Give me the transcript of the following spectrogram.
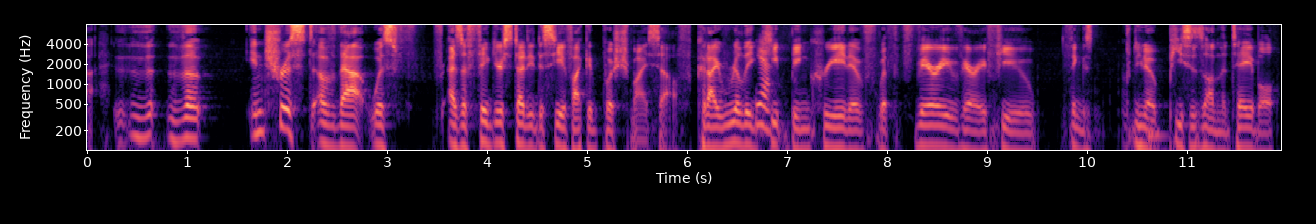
uh, the the interest of that was f- as a figure study to see if I could push myself. Could I really Yeah. keep being creative with very very few things, you know, pieces on the table?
